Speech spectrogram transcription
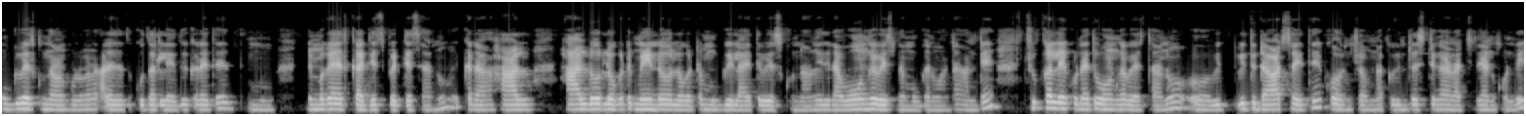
ముగ్గు వేసుకుందాం అనుకున్నాను అదైతే కుదరలేదు. ఇక్కడైతే నిమ్మకాయ అయితే కట్ చేసి పెట్టేశాను. ఇక్కడ హాల్ హాల్ డోర్లో ఒకటి మెయిన్ డోర్లో ఒకటి ముగ్గు ఇలా అయితే వేసుకున్నాను. ఇది నా ఓన్గా వేసిన ముగ్గు అనమాట అంటే చుక్కలు లేకుండా అయితే ఓన్గా వేస్తాను విత్ విత్ డాట్స్ అయితే కొంచెం నాకు ఇంట్రెస్టింగ్గా నచ్చినాయి అనుకోండి.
